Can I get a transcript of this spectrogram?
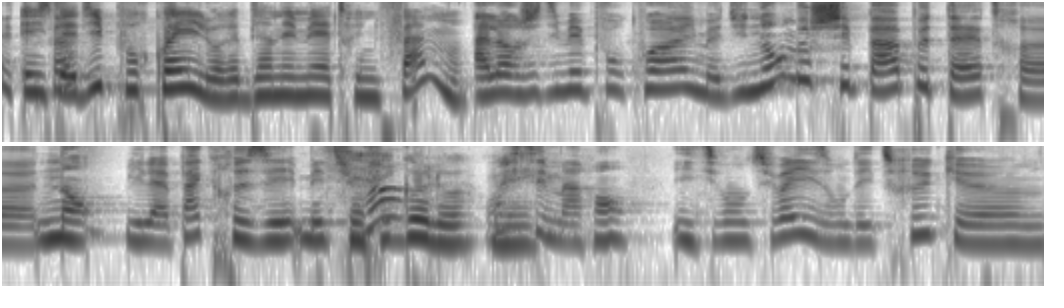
et tout Et il t'a dit pourquoi il aurait bien aimé être une femme? Alors j'ai dit mais pourquoi? Il me dit non mais je sais pas peut-être Euh, non il a pas creusé mais tu C'est rigolo. Ouais, oui. c'est marrant. Ils ont, tu vois, ils ont des trucs. euh,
